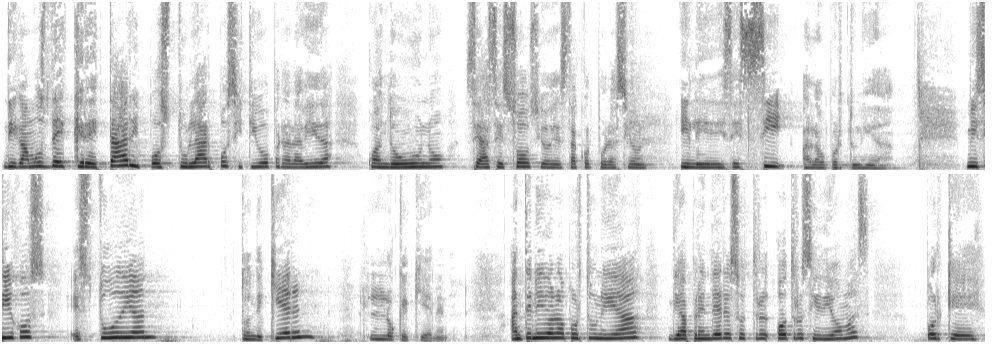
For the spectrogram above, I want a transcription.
digamos, decretar y postular positivo para la vida cuando uno se hace socio de esta corporación y le dice sí a la oportunidad. Mis hijos estudian donde quieren, lo que quieren. Han tenido la oportunidad de aprender esos otros idiomas porque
